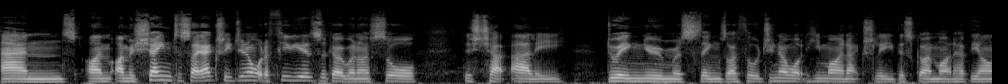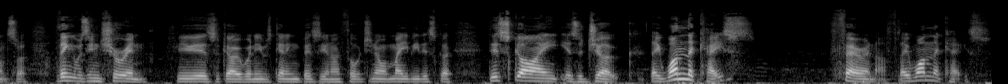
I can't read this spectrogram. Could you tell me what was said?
and I'm I'm ashamed to say. Actually, do you know what? A few years ago, when I saw this chap Ali doing numerous things, I thought, do you know what? He might actually. This guy might have the answer. I think it was in Turin a few years ago when he was getting busy, and I thought, do you know what? Maybe this guy. This guy is a joke. They won the case. Fair enough. They won the case.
